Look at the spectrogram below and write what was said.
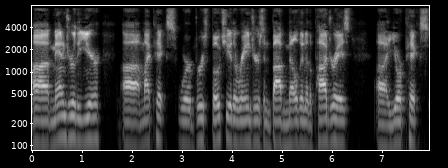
Uh, manager of the year, my picks were Bruce Bochy of the Rangers and Bob Melvin of the Padres. your picks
